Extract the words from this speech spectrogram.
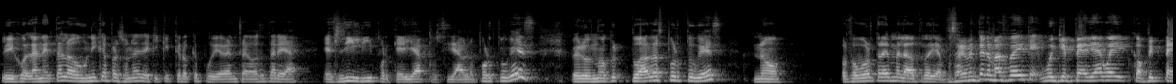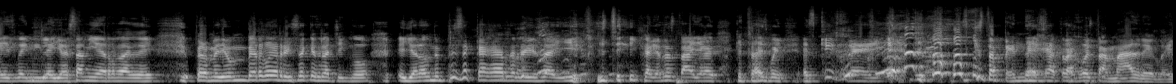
le dijo, la neta, la única persona de aquí que creo que pudiera entregar esa tarea es Lili, porque ella, pues, sí habla portugués. Pero no, ¿tú hablas portugués? No. Por favor, tráemela otro día. Pues obviamente nomás fue de que Wikipedia, güey, copy-paste, güey, ni leyó esa mierda, güey. Pero me dio un vergo de risa que se la chingó. Y yo no me empecé a cagar de risa. Y pinche Javier no estaba ya. ¿Qué traes, güey? Es que, güey. Es que esta pendeja trajo esta madre, güey.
